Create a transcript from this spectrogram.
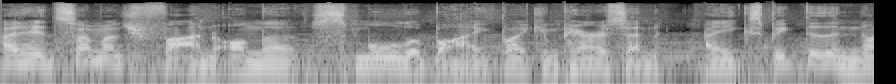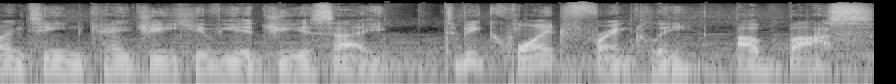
I'd had so much fun on the smaller bike by comparison, I expected the 19 kg heavier GSA to be quite frankly a bus.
